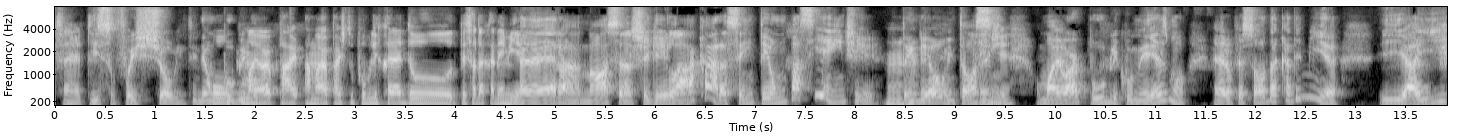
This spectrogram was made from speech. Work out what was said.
Certo. Isso foi show, entendeu? Um O público. maior par, a maior parte do público era do, do pessoal da academia. Era, nossa, cheguei lá, cara, sem ter um paciente, Uhum. entendeu? Então, assim, Entendi. o maior público mesmo era o pessoal da academia. E aí,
